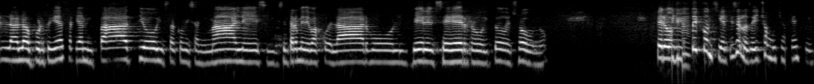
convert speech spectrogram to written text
la, la, oportunidad de salir a mi patio y estar con mis animales y sentarme debajo del árbol y ver el cerro y todo el show, ¿no? Pero yo estoy consciente y se los he dicho a mucha gente.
